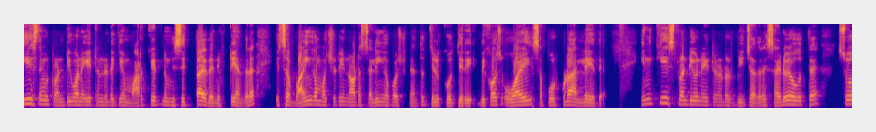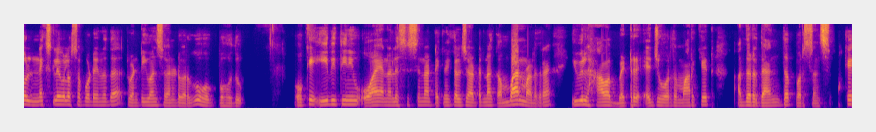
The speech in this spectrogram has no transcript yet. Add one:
ಕೇಸ್ ನಿಮ್ಗೆ ಟ್ವೆಂಟಿ ಒನ್ ಏಟ್ ಹಂಡ್ರೆಡ್ಗೆ ಮಾರ್ಕೆಟ್ ನಿಮ್ಗೆ ಸಿಗ್ತಾ ಇದೆ ನಿಫ್ಟಿ ಅಂದ್ರೆ it's a buying opportunity not a selling opportunity ಅಂತ ತಿಳ್ಕೊತೀರಿ. ಬಿಕಾಸ್ ವೈ ಸಪೋರ್ಟ್ ಕೂಡ ಅಲ್ಲೇ ಇದೆ. In case twenty one eight hundred reach ಆದರೆ ಸೈಡ್ ವೇ ಹೋಗುತ್ತೆ. So next level of support ಏನದ? ಟ್ವೆಂಟಿ ಒನ್ ಸೆವೆನ್ ಹಂಡ್ರೆಡ್ ವರೆಗೂ ಹೋಗಬಹುದು. ಓಕೆ ಈ ರೀತಿ ನೀವು ಓ ಅನಾಲಿಸಿಸ್ನ ಟೆಕ್ನಿಕಲ್ ಚಾರ್ಟ್ ಅನ್ನ ಕಂಬೈನ್ ಮಾಡಿದ್ರೆ you will have a better edge over the market other than the persons okay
